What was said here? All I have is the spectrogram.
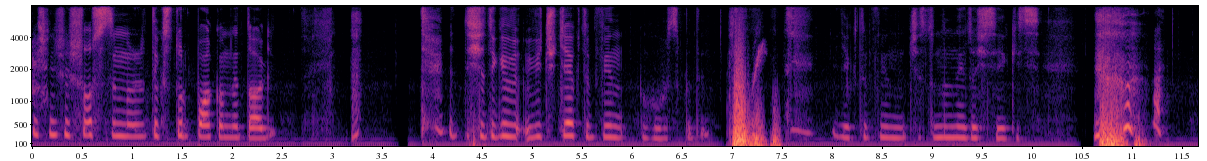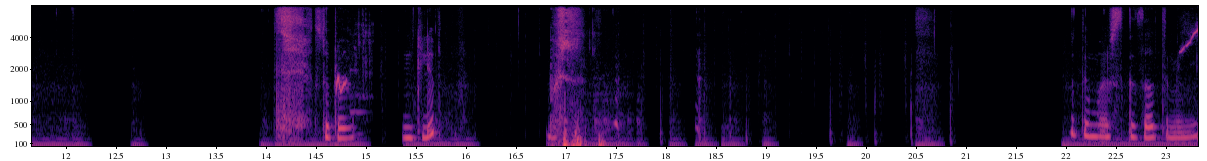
Точніше, що з цим текстурпаком не так. Ще таке відчуття, як то б він. Господи. Як то б він часто на ниточці якийсь. Стоп, а він кліпнув? Боже. Ти можеш сказати мені?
